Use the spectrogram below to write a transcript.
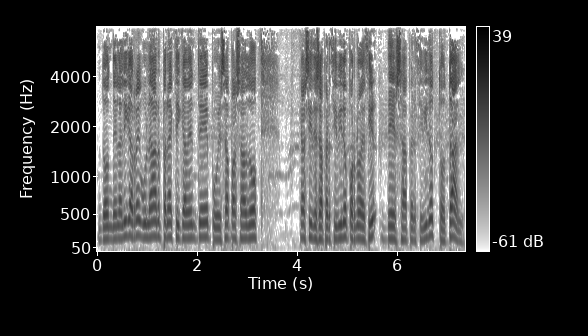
donde la liga regular prácticamente pues ha pasado casi desapercibido, por no decir desapercibido total.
